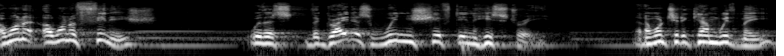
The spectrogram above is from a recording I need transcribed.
I want to, I want to finish with a, the greatest wind shift in history. And I want you to come with me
